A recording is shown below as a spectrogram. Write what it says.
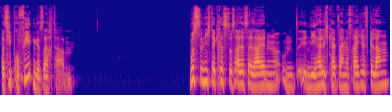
was die Propheten gesagt haben? Musste nicht der Christus alles erleiden und in die Herrlichkeit seines Reiches gelangen?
